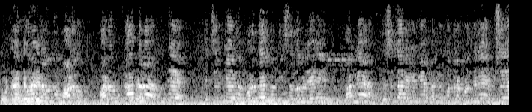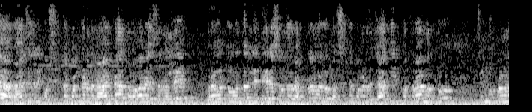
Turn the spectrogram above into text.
ಹೋರಾಟವನ್ನು ಮಾಡುವ ಮುಖಾಂತರ ಮುಂದೆ ಎಚ್ಚರಿಕೆಯನ್ನು ಕೊಡುತ್ತೆ ಮತ್ತು ಈ ಸಂದರ್ಭದಲ್ಲಿ ಹೇಳಿ? ಮಾನ್ಯ ತಹಸೀಲ್ದಾರರಿಗೆ ಮನವಿ ಪತ್ರ ಕೊಡ್ತೇನೆ? ವಿಷಯ ರಾಜ್ಯದಲ್ಲಿ ಪರಿಶಿಷ್ಟ ಪಂಗಡದ ನಾಯಕ ತಳವಾರ ಹೆಸರಿನಲ್ಲಿ ಪ್ರವರ್ತ ಒಂದರಲ್ಲಿ ಬೇರೆ ಸಂದರ್ಭ ಅಕ್ರಮ ಪರಿಶಿಷ್ಟ ಪಂಗಡದ ಜಾತಿ ಪತ್ರ ಮತ್ತು ಸಿಂಧು ಪ್ರಮಾಣ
